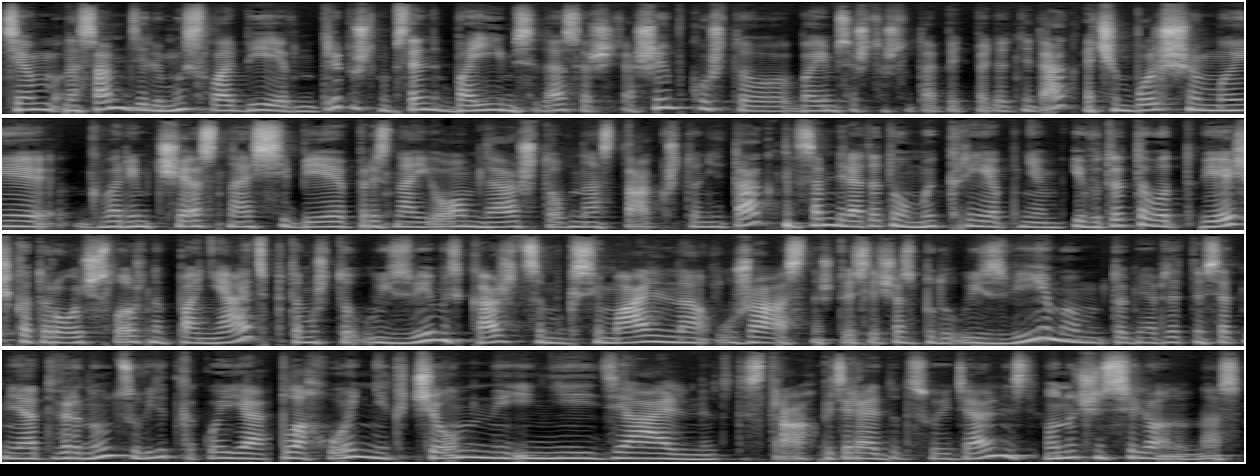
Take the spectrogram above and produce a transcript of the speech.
тем на самом деле мы слабее внутри, потому что мы постоянно боимся да, совершить ошибку, что боимся, что что-то опять пойдет не так. А чем больше мы говорим честно о себе, признаем, да, что в нас так, что не так, на самом деле от этого мы крепнем. И вот это вот вещь, которую очень сложно понять, потому что уязвимость кажется максимально ужасной, что если я сейчас буду уязвимым, то мне обязательно все от меня отвернутся, увидят, какой я плохой, никчемный и не идеальный. Вот этот страх потерять эту свою идеальность, он очень силен в нас.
